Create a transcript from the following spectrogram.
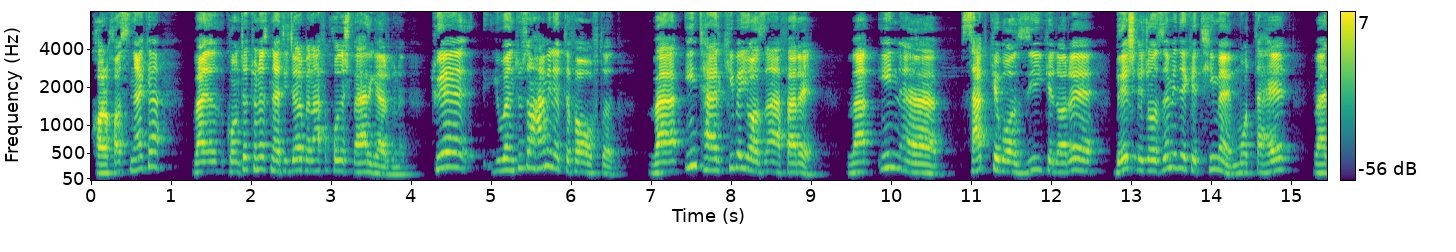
کار خاصی نکرد و کنته تونست نتیجه رو به نفع خودش برگردونه. توی یوونتوس هم همین اتفاق افتاد و این ترکیب 11 نفره و این سبک بازی که داره بهش اجازه میده که تیم متحد و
